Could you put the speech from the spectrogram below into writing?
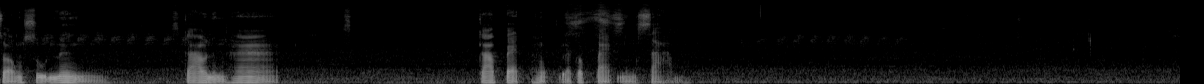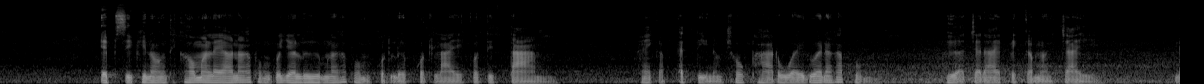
201 915 986 แล้วก็ 813 FC พี่น้องที่เข้ามาแล้วนะครับผมก็อย่าลืมนะครับผมกดเลิฟกดไลค์กดติดตาม ให้กับแอตตีน้ำโชคพารวยด้วยนะครับผมเพื่อจะได้เป็นกำลังใจใน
